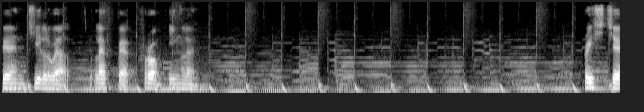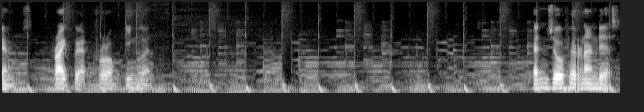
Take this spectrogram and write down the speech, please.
Ben Chilwell, left back from England. Reece James, right back from England. Enzo Fernandez,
